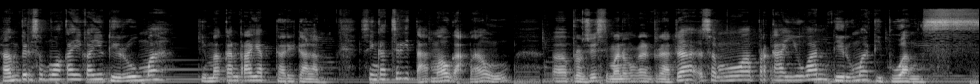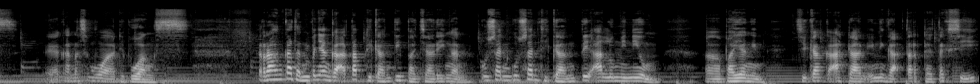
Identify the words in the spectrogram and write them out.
hampir semua kayu-kayu di rumah dimakan rayap dari dalam. Singkat cerita, mau gak mau, uh, proses di mana kalian berada, semua perkayuan di rumah dibuang. Ya, karena semua dibuang. Rangka dan penyangga atap diganti baja ringan, kusen-kusen diganti aluminium. Uh, bayangin, jika keadaan ini nggak terdeteksi,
